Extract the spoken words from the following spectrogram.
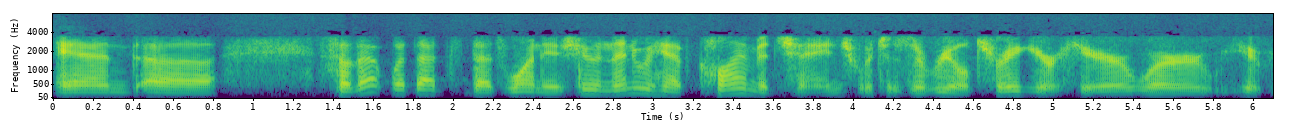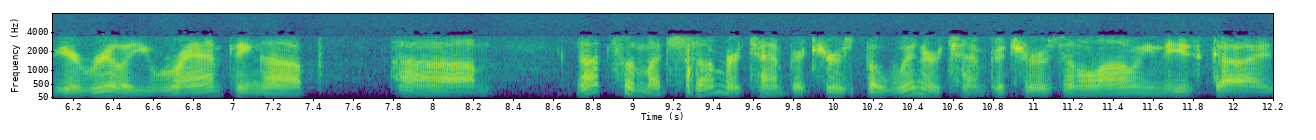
And uh, so that that's that's one issue, and then we have climate change, which is a real trigger here, where you're really ramping up um, not so much summer temperatures, but winter temperatures, and allowing these guys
